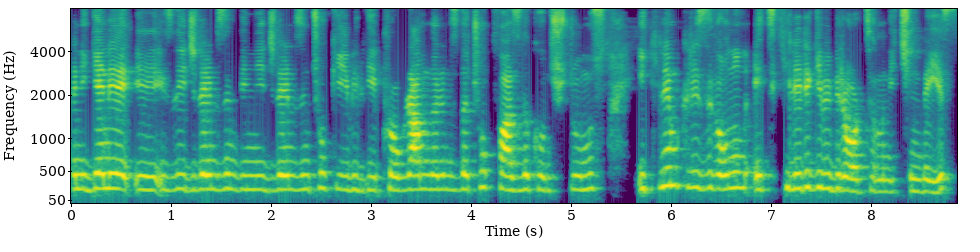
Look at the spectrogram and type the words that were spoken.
hani gene e, izleyicilerimizin, dinleyicilerimizin çok iyi bildiği programlarımızda çok fazla konuştuğumuz iklim krizi ve onun etkileri gibi bir ortamın içindeyiz.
